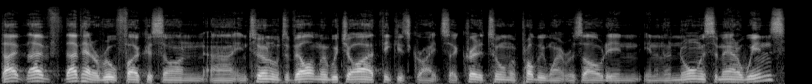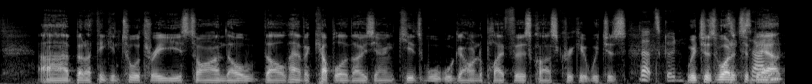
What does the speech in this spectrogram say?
they've they've they've had a real focus on uh, internal development, which I think is great. So credit to them. It probably won't result in, in an enormous amount of wins, uh, but I think in two or three years' time they'll they'll have a couple of those young kids will, will go on to play first class cricket, which is That's good. which is what It's it's, about.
